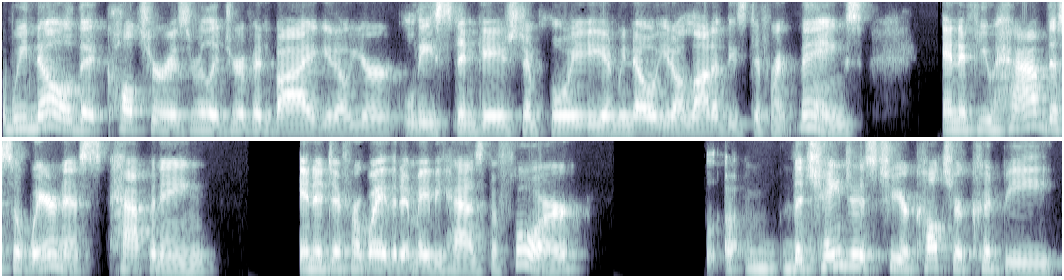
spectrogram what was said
we know that culture is really driven by you know your least engaged employee and we know you know a lot of these different things. And if you have this awareness happening in a different way that it maybe has before uh, the changes to your culture could be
